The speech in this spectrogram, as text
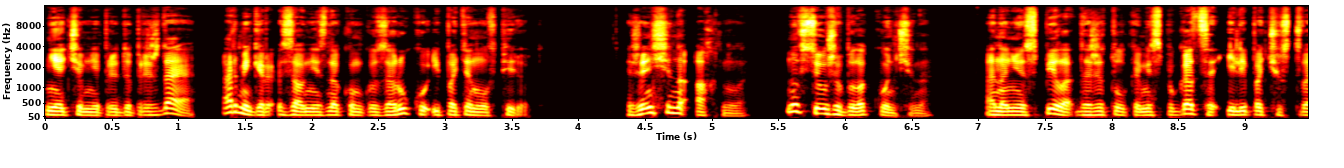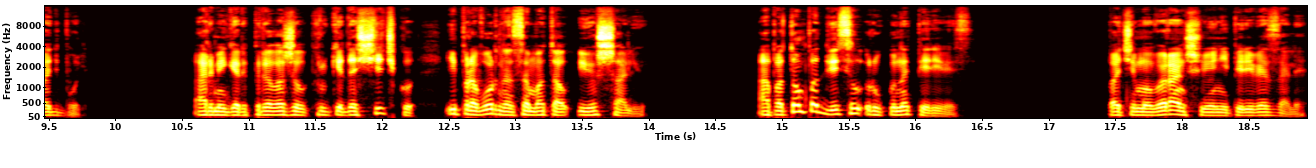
Ни о чем не предупреждая, Армигер взял незнакомку за руку и потянул вперед. Женщина ахнула, но все уже было кончено. Она не успела даже толком испугаться или почувствовать боль. Армигер приложил к руке дощечку и проворно замотал ее шалью. А потом подвесил руку на перевязь. «Почему вы раньше ее не перевязали?»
